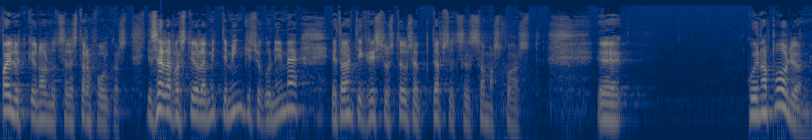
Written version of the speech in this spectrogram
paljudki on olnud sellest rahva hulgast ja sellepärast ei ole mitte mingisugune ime, et antikristus tõuseb täpselt sellest samast kohast. kui Napoleon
